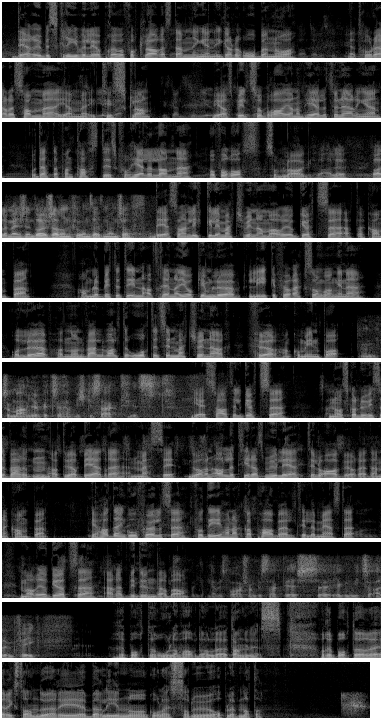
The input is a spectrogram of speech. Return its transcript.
Det er ubeskrivelig å prøve å forklare stemningen i garderoben nå. Jeg tror det er det samme hjemme i Tyskland. Vi har spilt så bra gjennom hele turneringen, og dette er fantastisk for hele landet og for oss som lag. Det sa en lykkelig matchvinner Mario Götze etter kampen. Han ble byttet inn av trener Joakim Løv like før ekstraomgangene, og Løv hadde noen velvalgte ord til sin matchvinner før han kom gesagt, jetzt Jeg sa til Götze nå skal du vise verden at du er bedre enn Messi. Du har en alle tiders mulighet til å avgjøre denne kampen. Jeg hadde en god følelse fordi han er kapabel til det meste. Mario Götze er et vidunderbarn. er äh. Reporter Olav Havdal Tangenes. Reporter Erik Strand, du er i Berlin, og hvordan har du opplevd natta?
